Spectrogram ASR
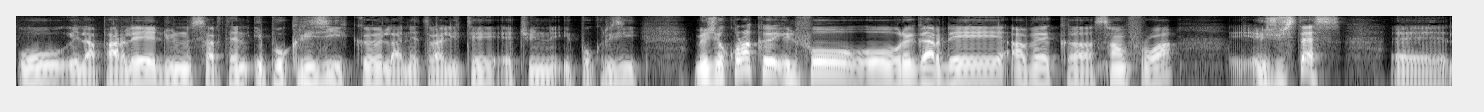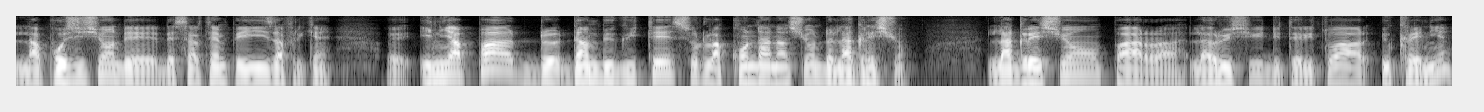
où il a parlé d'une certaine hypocrisie, que la neutralité est une hypocrisie. Mais je crois qu'il faut regarder avec sang-froid et justesse la position de, certains pays africains. Il n'y a pas d'ambiguïté sur la condamnation de l'agression l'agression par la Russie du territoire ukrainien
